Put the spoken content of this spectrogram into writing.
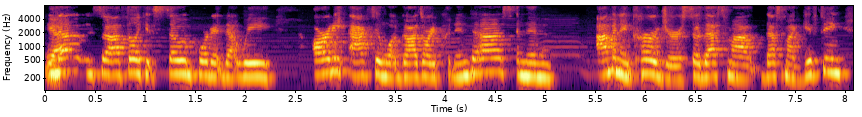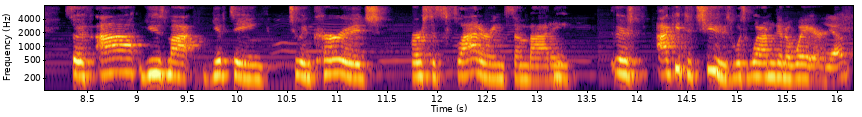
You yeah. know? And so I feel like it's so important that we already act in what God's already put into us. And then I'm an encourager. So that's my, that's my gifting. So if I use my gifting to encourage versus flattering somebody, hmm there's I get to choose which what I'm going to wear. Yep.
